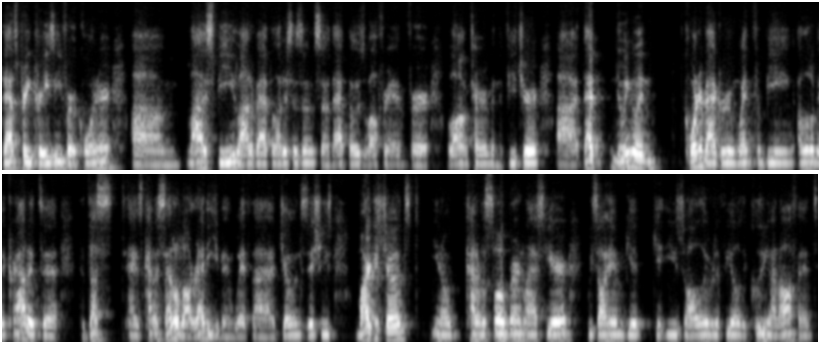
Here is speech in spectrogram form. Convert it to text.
that's pretty crazy for a corner. Um, a lot of speed, a lot of athleticism, so that bodes well for him for long term in the future. Uh, that New England cornerback room went from being a little bit crowded to the dust has kind of settled already, even with uh, Jones' issues. Marcus Jones, you know, kind of a slow burn last year. We saw him get get used all over the field, including on offense.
